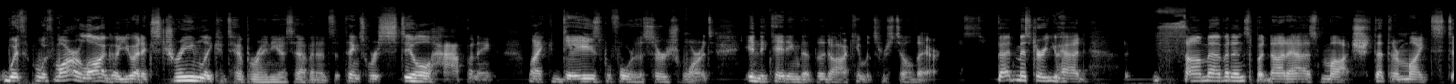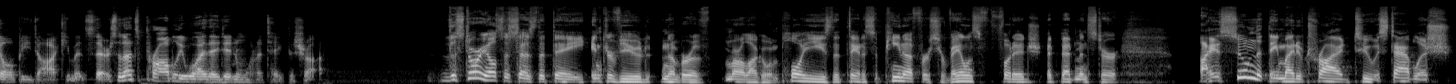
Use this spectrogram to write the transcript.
with with Mar-a-Lago, you had extremely contemporaneous evidence that things were still happening, like days before the search warrant, indicating that the documents were still there. Bedminster, you had some evidence, but not as much that there might still be documents there. So that's probably why they didn't want to take the shot. The story also says that they interviewed a number of Mar-a-Lago employees, that they had a subpoena for surveillance footage at Bedminster. I assume that they might have tried to establish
